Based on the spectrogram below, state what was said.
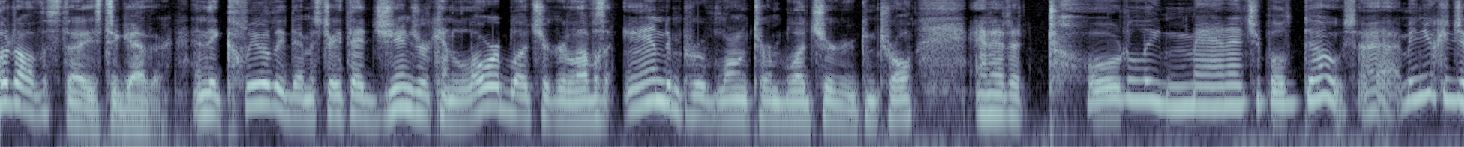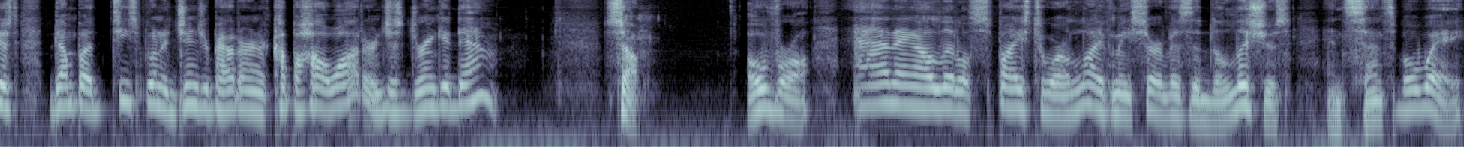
put all the studies together, and they clearly demonstrate that ginger can lower blood sugar levels and improve long-term blood sugar control, and at a totally manageable dose. I mean, you could just dump a teaspoon of ginger powder in a cup of hot water and just drink it down. So, overall, adding a little spice to our life may serve as a delicious and sensible way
